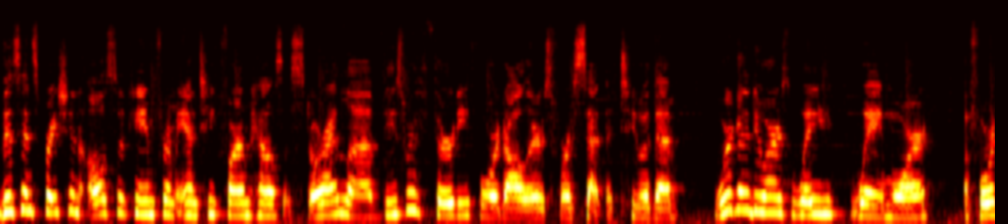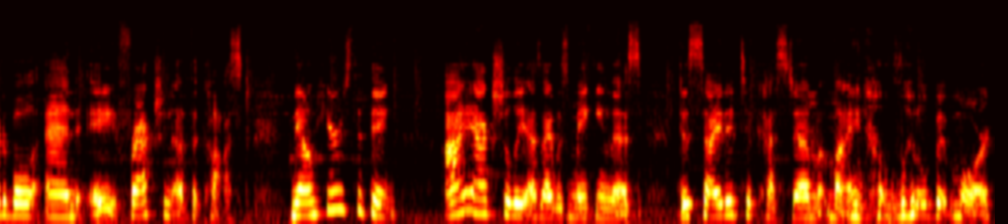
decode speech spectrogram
This inspiration also came from Antique Farmhouse, store I love. These were $34 for a set of two of them. We're going to do ours way, way more affordable and a fraction of the cost. Now, here's the thing. I actually, as I was making this, decided to custom mine a little bit more.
